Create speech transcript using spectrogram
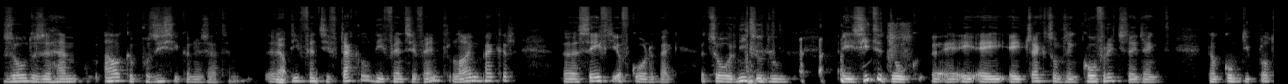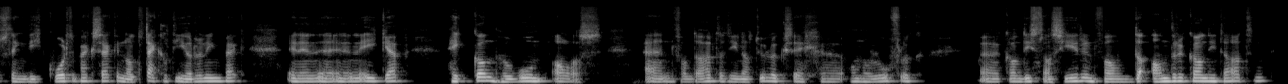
zouden ze hem op elke positie kunnen zetten. Uh, ja. Defensive tackle, defensive end, linebacker, uh, safety of cornerback. Het zou er niet toe doen. en je ziet het ook. Uh, hij, hij, hij, trekt soms in coverage. Hij denkt, dan komt hij plotseling die quarterback sacken. Dan tackelt hij een running back in een, in een. Hij kan gewoon alles. En vandaar dat hij natuurlijk zich uh, ongelooflijk kan distancieren van de andere kandidaten.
